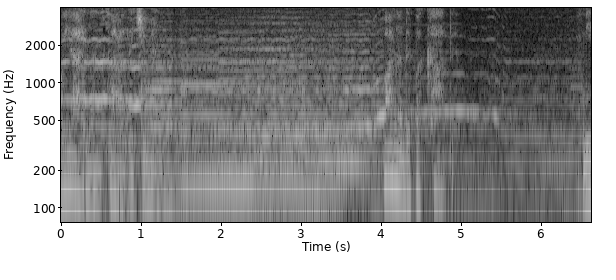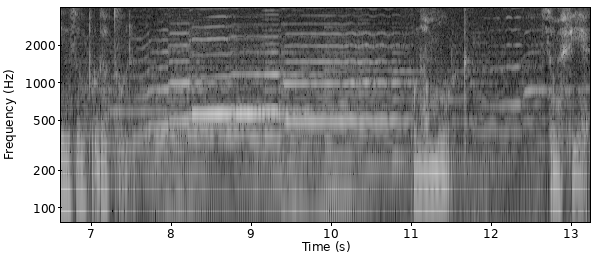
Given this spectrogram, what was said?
o iarnă în țara de ciment. Pana de păcate, nins în purgatoriu. Un amurg să-mi fie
